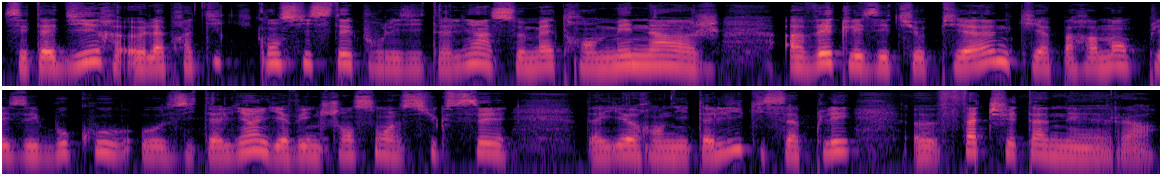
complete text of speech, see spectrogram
c'est-à-dire euh, la pratique qui consistait pour les Italiens à se mettre en ménage avec les Éthiopiennes, qui apparemment plaisaient beaucoup aux Italiens. Il y avait une chanson à succès d'ailleurs en Italie qui s'appelait euh, Facetta Nera.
